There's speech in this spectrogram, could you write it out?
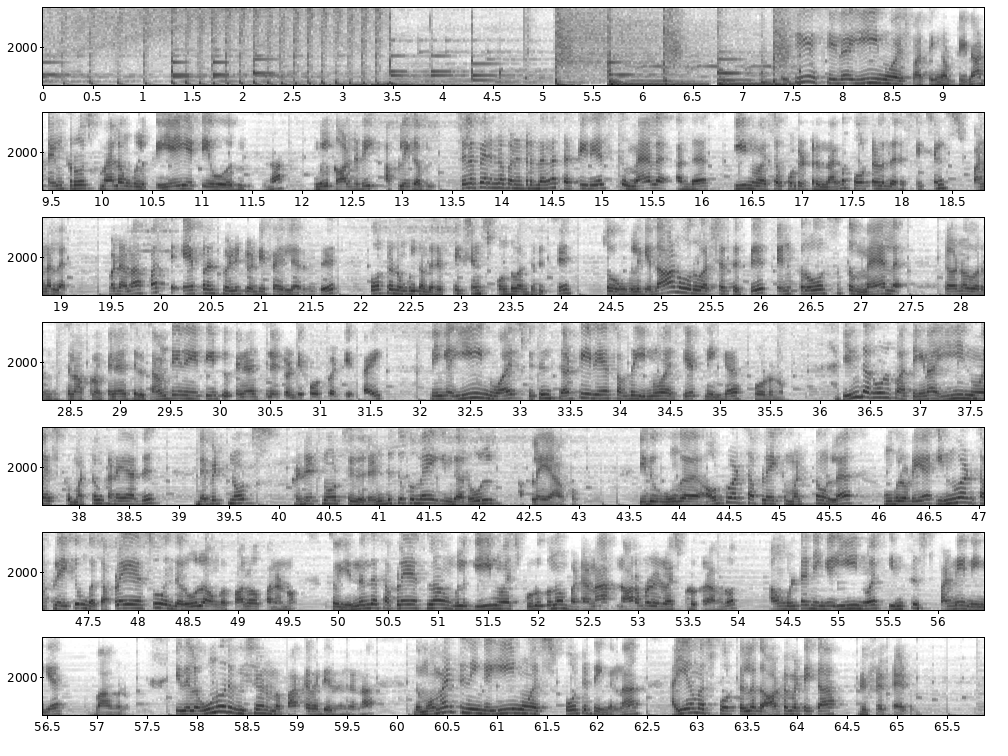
ஜிஎஸ்டியில் இ இன்வாய்ஸ் பார்த்தீங்க அப்படின்னா டென் க்ரோஸ்க்கு மேலே உங்களுக்கு ஏஏடிஓ இருந்துச்சுன்னா உங்களுக்கு ஆல்ரெடி அப்ளிகபிள் சில பேர் என்ன பண்ணிட்டு இருந்தாங்க தேர்ட்டி டேஸ்க்கு மேலே அந்த இ இன்வாய்ஸை போட்டுட்டு இருந்தாங்க. போர்ட்டல் அந்த ரெஸ்ட்ரிக்ஷன்ஸ் பண்ணலை. பட் ஆனால் ஃபர்ஸ்ட் ஏப்ரல் டுவெண்ட்டி டுவெண்ட்டி ஃபைவ்லேருந்து போர்ட்டல் உங்களுக்கு அந்த ரெஸ்ட்ரிக்ஷன்ஸ் கொண்டு வந்துருச்சு ஸோ உங்களுக்கு ஏதாவது ஒரு வருஷத்துக்கு டென் க்ரோர்ஸுக்கு மேலே டேர்ன் ஓவர் இருந்துச்சுன்னா அப்புறம் financial seventeen eighteen to financial twenty four twenty five நீங்கள் E invoice within thirty days of the invoice date நீங்கள் போடணும். இந்த ரூல் பார்த்தீங்கன்னா இ இன்வாய்ஸ்க்கு மட்டும் கிடையாது. டெபிட் நோட்ஸ் கிரெடிட் நோட்ஸ் இது ரெண்டுத்துக்குமே இந்த ரூல் அப்ளை ஆகும். இது உங்கள் அவுட்வர்ட் சப்ளைக்கு மட்டும் இல்லை உங்களுடைய இன்வர்ட் சப்ளைக்கு உங்கள் சப்ளையர்ஸும் இந்த ரூலை அவங்க ஃபாலோ பண்ணணும். ஸோ எந்தெந்த சப்ளையர்ஸ்லாம் உங்களுக்கு இ இன்வாய்ஸ் கொடுக்கணும் பட் ஆனால் நார்மல் இன்வாய்ஸ் கொடுக்குறாங்களோ அவங்கள்ட்ட நீங்கள் இ இன்வாய்ஸ் இன்சிஸ்ட் பண்ணி நீங்கள் வாங்கணும். இதில் இன்னொரு விஷயம் நம்ம பார்க்க வேண்டியது என்னென்னா இந்த மொமெண்ட் நீங்கள் இ இன்வாய்ஸ் போட்டுட்டீங்கன்னா ஐஎம்எஸ் போர்ட்டலில் அது ஆட்டோமேட்டிக்காக ரிஃப்ளெக்ட் ஆகிடும்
